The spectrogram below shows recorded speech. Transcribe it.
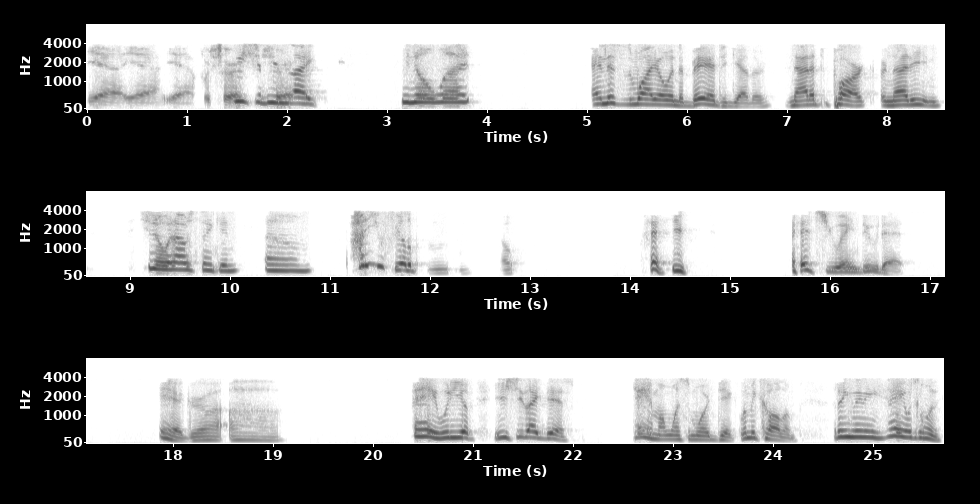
Yeah, yeah, yeah, for sure. We should be sure. like, you know what? And this is why you're in the bed together, not at the park or not eating. you know what I was thinking? Um, how do you feel about? Mm, oh, you, it's you ain't do that. Yeah, girl. Uh, hey, what are you up? You see like this? Damn, I want some more dick. Let me call him. Ring, ring, ring. Hey, what's going on?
